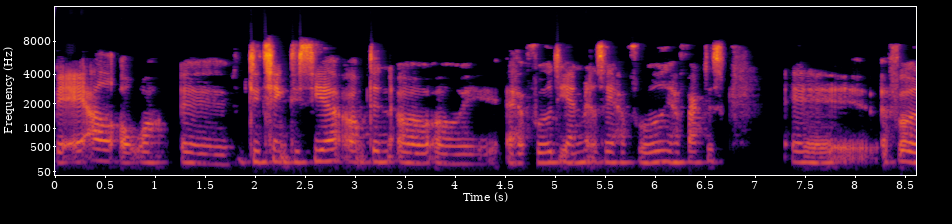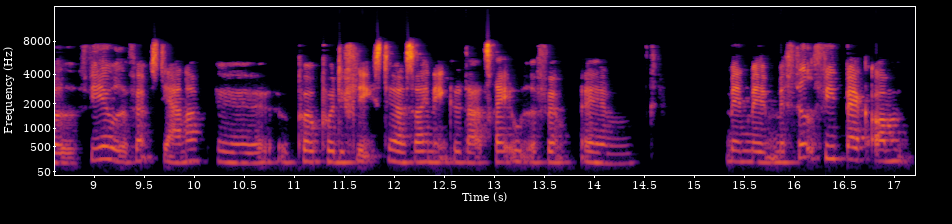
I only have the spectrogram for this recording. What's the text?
beæret over øh, de ting, de siger om den, og, og øh, at have fået de anmeldelser, jeg har fået. Jeg har faktisk øh, fået fire ud af fem stjerner øh, på, på de fleste, og så en enkelt, der er tre ud af fem. Øh, men med, med fed feedback om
